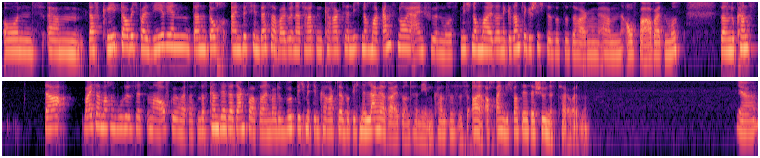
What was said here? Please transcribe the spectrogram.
Und ähm, das geht, glaube ich, bei Serien dann doch ein bisschen besser, weil du in der Tat einen Charakter nicht nochmal ganz neu einführen musst, nicht nochmal deine gesamte Geschichte sozusagen ähm, aufbearbeiten musst, sondern du kannst da weitermachen, wo du das letzte Mal aufgehört hast. Und das kann sehr, sehr dankbar sein, weil du wirklich mit dem Charakter wirklich eine lange Reise unternehmen kannst. Das ist auch eigentlich was sehr, sehr Schönes teilweise. Ja.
